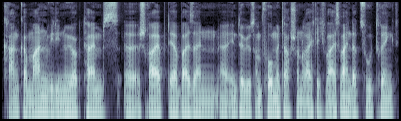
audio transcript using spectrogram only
kranker Mann, wie die New York Times äh, schreibt, der bei seinen äh, Interviews am Vormittag schon reichlich Weißwein dazu trinkt.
